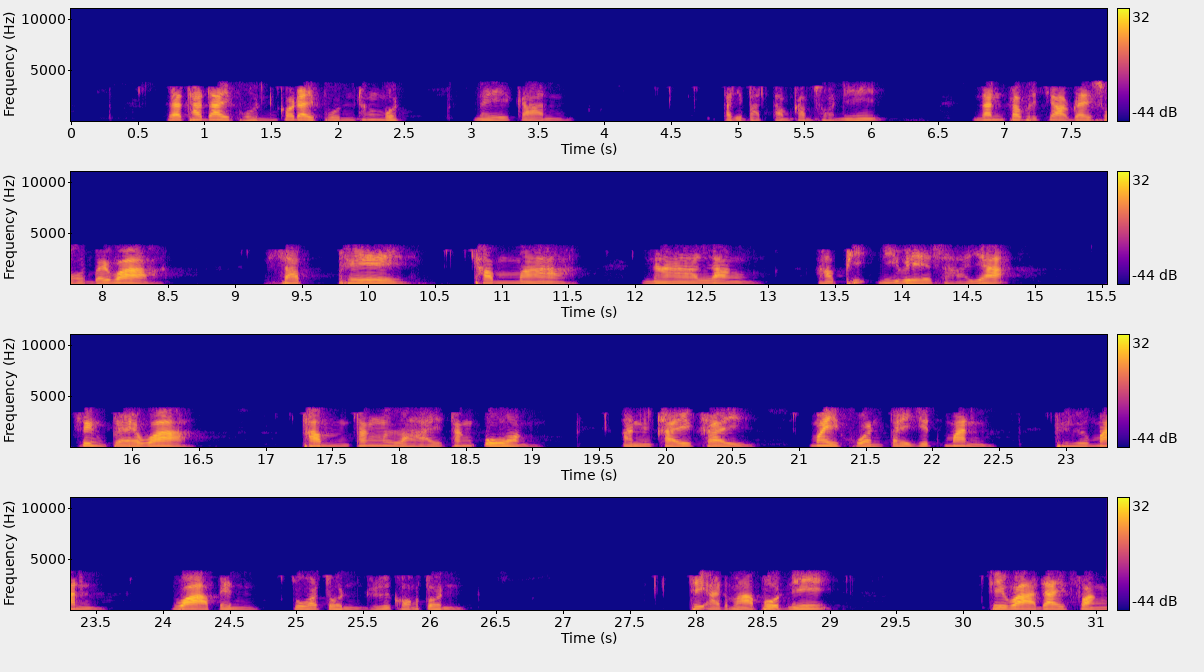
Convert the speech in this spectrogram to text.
และถ้าได้ผลก็ได้ผลทั้งหมดในการปฏิบัติตามคำสอนนี้ นั้นพระพุทธเจ้าได้สอนไว้ว่า สัพเพธรรมา นาลัง อภินิเวสายะ ซึ่งแปลว่าทำทั้งหลายทั้งปวง อันใครใครไม่ควรไปยึดมั่น ถือมั่นว่าเป็นตัวตนหรือของตน ที่อาตมาพูดนี้ ที่ว่าได้ฟัง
